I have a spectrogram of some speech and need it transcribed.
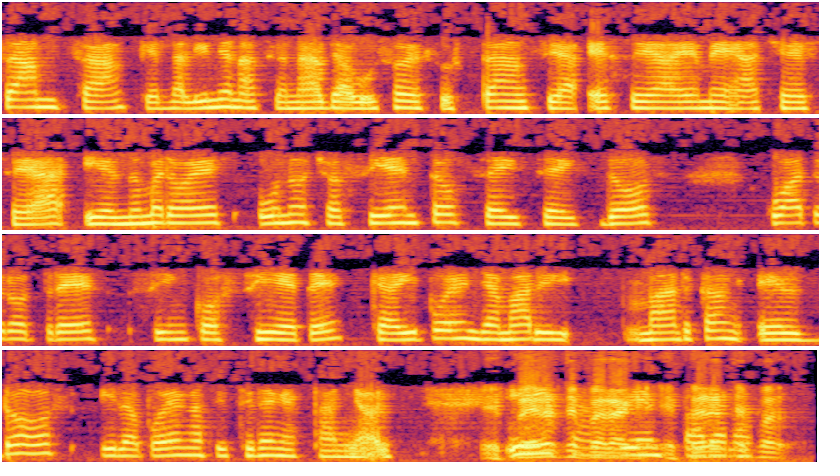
SAMHSA, que es la Línea Nacional de Abuso de Sustancia, S-A-M-H-S-A, y el número es 1-800-662-4357, que ahí pueden llamar y marcan el 2 y la pueden asistir en español. Espérate, para, espérate para, para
